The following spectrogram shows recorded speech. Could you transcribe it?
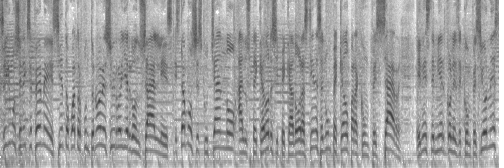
Seguimos en XFM 104.9, soy Roger González. Estamos escuchando a los pecadores y pecadoras. ¿Tienes algún pecado para confesar en este miércoles de confesiones?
